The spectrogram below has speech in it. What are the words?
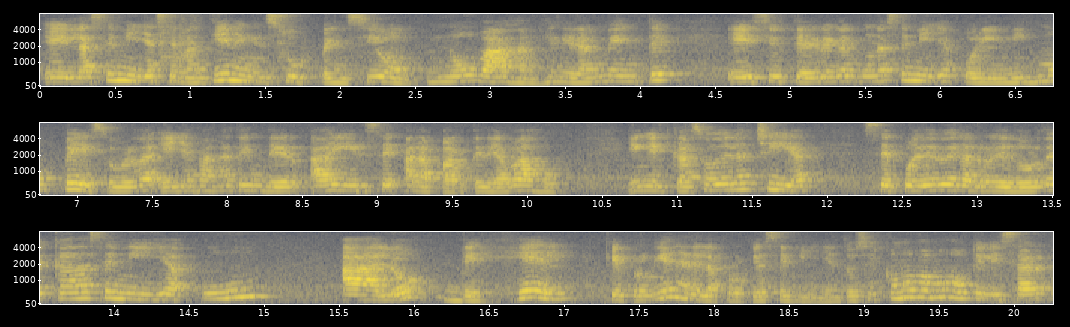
eh, las semillas se mantienen en suspensión, no bajan generalmente eh, si usted agrega algunas semillas por el mismo peso, ¿verdad? Ellas van a tender a irse a la parte de abajo. En el caso de la chía, se puede ver alrededor de cada semilla un halo de gel que proviene de la propia semilla. Entonces, ¿cómo vamos a utilizar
